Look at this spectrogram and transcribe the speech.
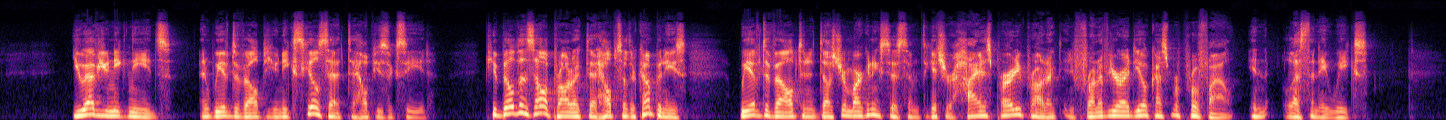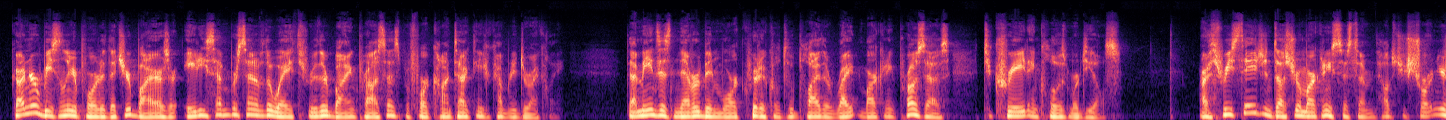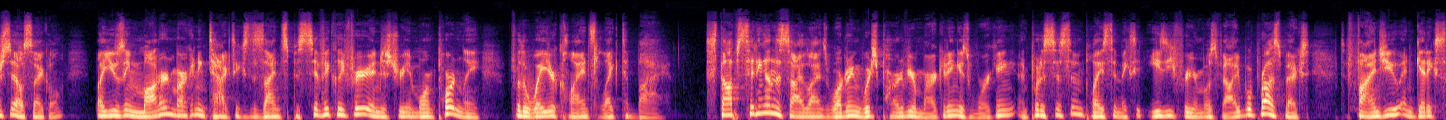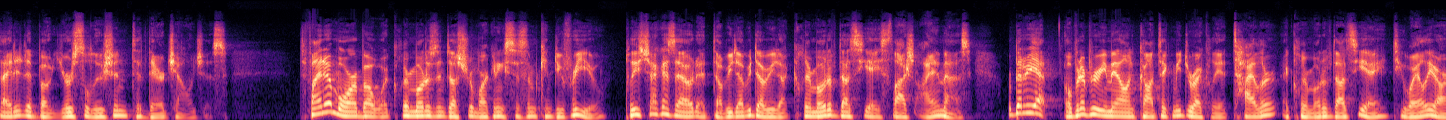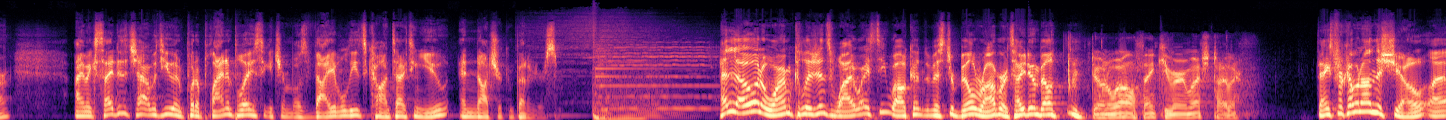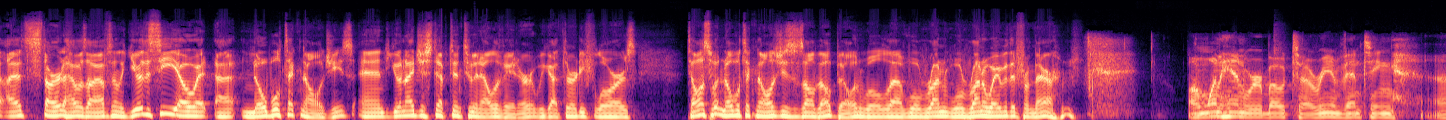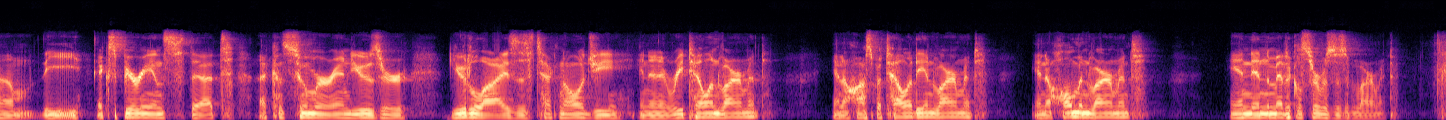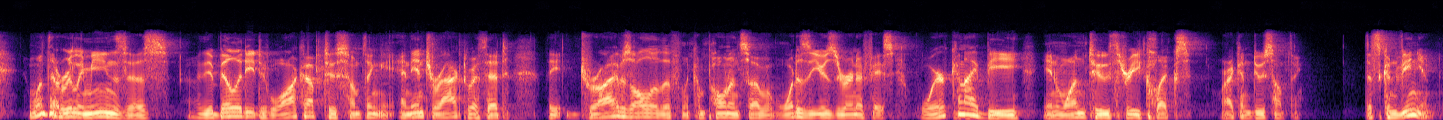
You have unique needs, and we have developed a unique skill set to help you succeed. If you build and sell a product that helps other companies, we have developed an industrial marketing system to get your highest priority product in front of your ideal customer profile in less than eight weeks. Gartner recently reported that your buyers are 87% of the way through their buying process before contacting your company directly. That means it's never been more critical to apply the right marketing process to create and close more deals. Our three stage industrial marketing system helps you shorten your sales cycle by using modern marketing tactics designed specifically for your industry and, more importantly, for the way your clients like to buy. Stop sitting on the sidelines wondering which part of your marketing is working and put a system in place that makes it easy for your most valuable prospects to find you and get excited about your solution to their challenges. To find out more about what Clearmotive's industrial marketing system can do for you, please check us out at www.clearmotive.ca slash IMS, or better yet, open up your email and contact me directly at tyler at clearmotive.ca, T-Y-L-E-R. I'm excited to chat with you and put a plan in place to get your most valuable leads contacting you and not your competitors. Hello and a warm collisions YYC. Welcome to Mr. Bill Roberts. How you doing, Bill? Doing well. Thank you very much, Tyler. Thanks for coming on the show. Uh, I start how was I often like you're the CEO at uh, Noble Technologies, and you and I just stepped into an elevator. We got 30 floors. Tell us what Noble Technologies is all about, Bill, and we'll uh, we'll run we'll run away with it from there. On one hand, we're about uh, reinventing um, the experience that a consumer and user utilizes technology in a retail environment in a hospitality environment, in a home environment, and in the medical services environment. And what that really means is uh, the ability to walk up to something and interact with it that drives all of the components of what is the user interface. Where can I be in one, two, three clicks where I can do something that's convenient,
